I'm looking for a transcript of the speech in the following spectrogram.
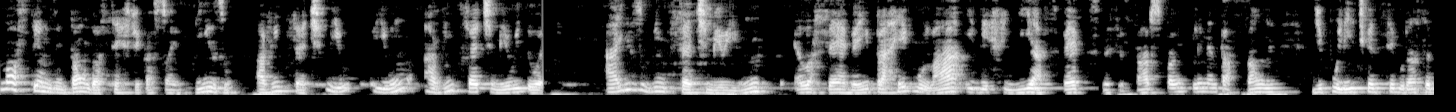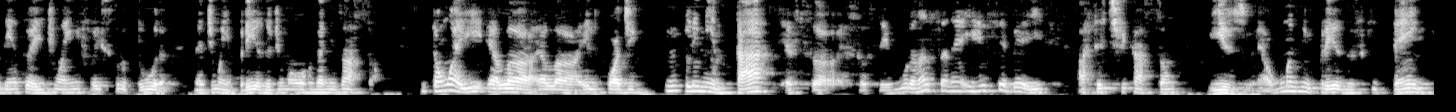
Nós temos então das certificações ISO a 27001 a 27002. A ISO 27001 ela serve aí para regular e definir aspectos necessários para a implementação né, de política de segurança dentro aí de uma infraestrutura, né, de uma empresa, de uma organização. Então aí ela, ela, ele pode implementar essa, essa segurança né, e receber aí a certificação ISO. Né? Algumas empresas que têm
